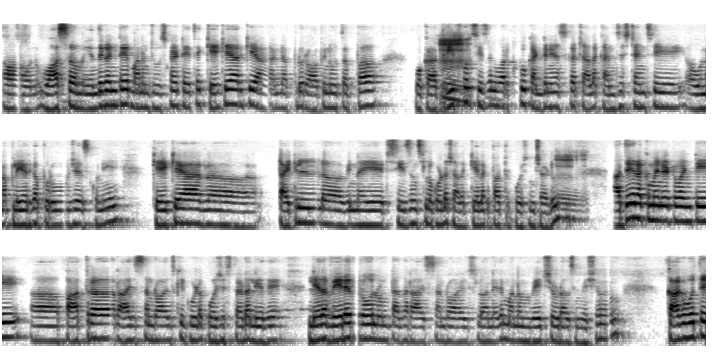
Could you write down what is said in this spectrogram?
అవును వాస్తవం. ఎందుకంటే మనం చూసినట్టయితే కేకేఆర్కి ఆడినప్పుడు రాబిన్ తప్ప ఒక త్రీ ఫోర్ సీజన్ వరకు కంటిన్యూస్గా చాలా కన్సిస్టెన్సీ ఉన్న ప్లేయర్గా ప్రూవ్ చేసుకుని కేకేఆర్ టైటిల్ విన్ అయ్యే సీజన్స్లో కూడా చాలా కీలక పాత్ర పోషించాడు. అదే రకమైనటువంటి పాత్ర రాజస్థాన్ రాయల్స్కి కూడా పోషిస్తాడా? లేదే లేదా వేరే రోల్ ఉంటుందా రాజస్థాన్ రాయల్స్లో అనేది మనం వేచి చూడాల్సిన విషయం. కాకపోతే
